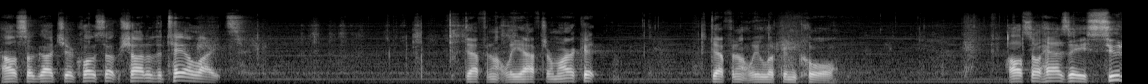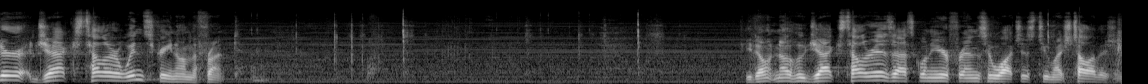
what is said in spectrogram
Also got you a close-up shot of the tail lights definitely aftermarket definitely looking cool. Also has a Suter Jax Teller windscreen on the front. If you don't know who Jax Teller is ask one of your friends who watches too much television.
